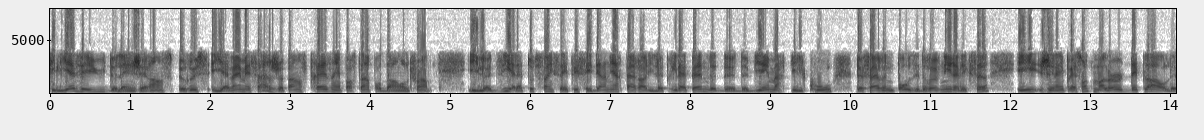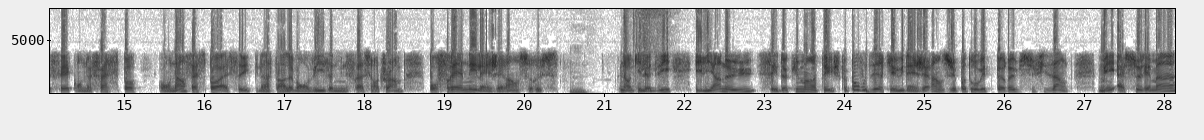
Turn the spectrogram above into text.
qu'il y avait eu de l'ingérence russe. Et il y avait un message, je pense, très important pour Donald Trump. Il a dit à la toute fin, ça a été ses dernières paroles. Il a pris la peine de, de, bien marquer le coup, de faire une pause et de revenir avec ça. Et j'ai l'impression que Mueller déplore le fait qu'on ne fasse pas qu'on n'en fasse pas assez, puis dans ce temps-là, ben, on vise l'administration Trump pour freiner l'ingérence russe. Hmm. Donc, il a dit, il y en a eu, c'est documenté. Je peux pas vous dire qu'il y a eu d'ingérence. J'ai pas trouvé de preuves suffisantes. Mais assurément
